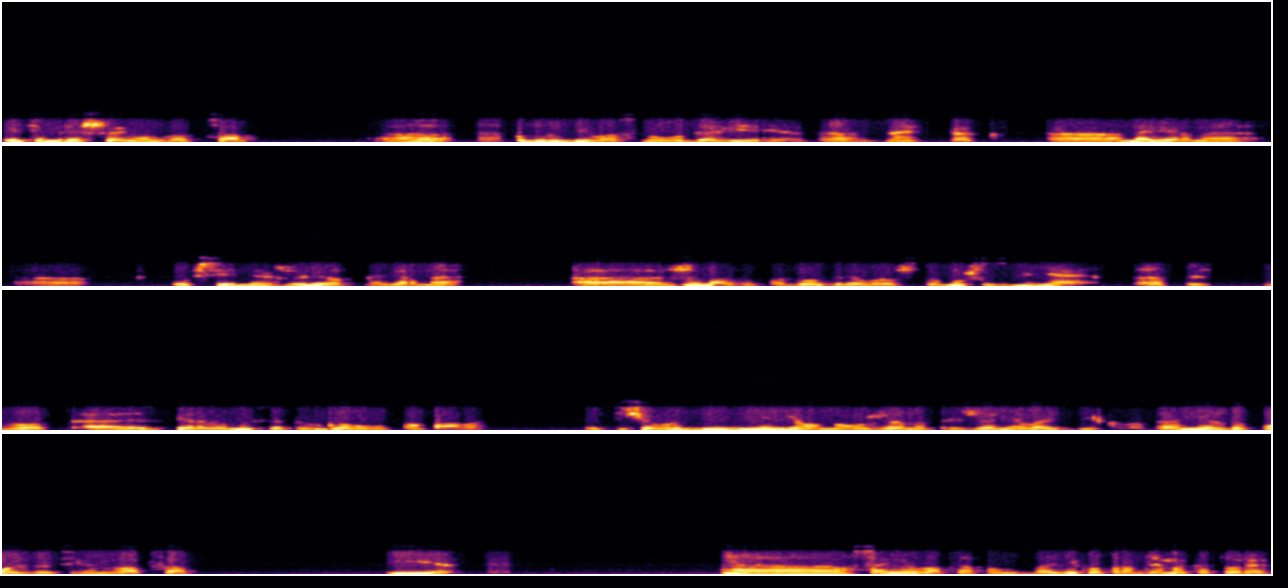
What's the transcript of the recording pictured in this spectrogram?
этим решением WhatsApp подрубил основу доверия. Да? Знаете, как, наверное, э, кто в семьях живет, наверное, э, жена заподозрила, что муж изменяет. Да? То есть, вот. Первая мысль это в голову попала. То есть еще вроде не изменил, но уже напряжение возникло. Да? Между пользователем WhatsApp и э, самим WhatsApp возникла проблема, которая,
